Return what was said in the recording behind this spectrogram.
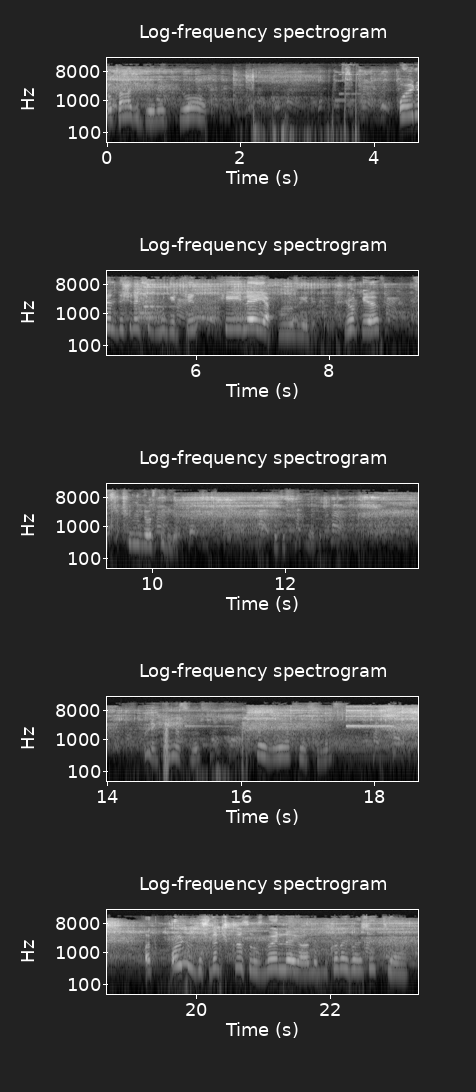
yok abi gerek yok. Oyunun dışına çıkmak için hile yapmamız gerekiyormuş. Yok ya şimdi gösteriyor. Böyle geliyorsunuz. Böyle yapıyorsunuz. Bak oyunun dışına çıkıyorsunuz böyle yani. Bu kadar basit ya.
